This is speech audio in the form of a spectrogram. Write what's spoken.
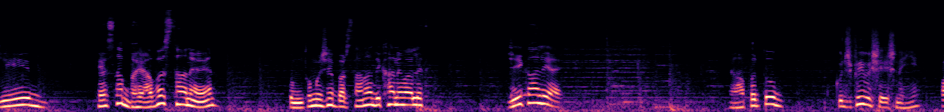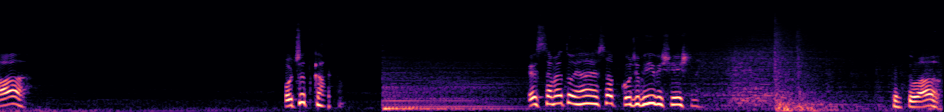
ये कैसा भयावह स्थान है तुम तो मुझे बरसाना दिखाने वाले थे। ये कहाँ ले आए? यहाँ पर तो कुछ भी विशेष नहीं है। हाँ उचित कहा तुम इस समय तो यहाँ ऐसा कुछ भी विशेष नहीं। किंतु अब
